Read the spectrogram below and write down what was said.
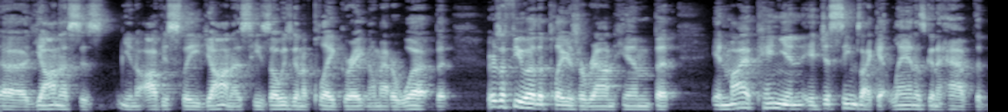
Uh, Giannis is, you know, obviously Giannis. He's always going to play great no matter what. But there's a few other players around him. But in my opinion, it just seems like Atlanta's going to have the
